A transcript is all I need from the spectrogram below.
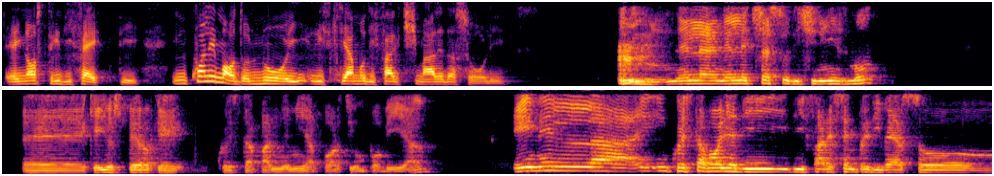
e ai nostri difetti, in quale modo noi rischiamo di farci male da soli? Nel, nell'eccesso di cinismo, eh, che io spero che questa pandemia porti un po' via, e nella, in questa voglia di, di fare sempre diverso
